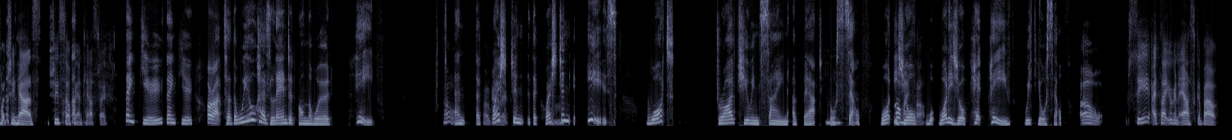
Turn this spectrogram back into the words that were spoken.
what she has. She's so fantastic. Thank you. Thank you. All right. So the wheel has landed on the word peeve. Oh. And the it. question the question is what drives you insane about Mhm. yourself? What Oh, your myself. wh- what is your pet peeve with yourself? Oh, see, I thought you were going to ask about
